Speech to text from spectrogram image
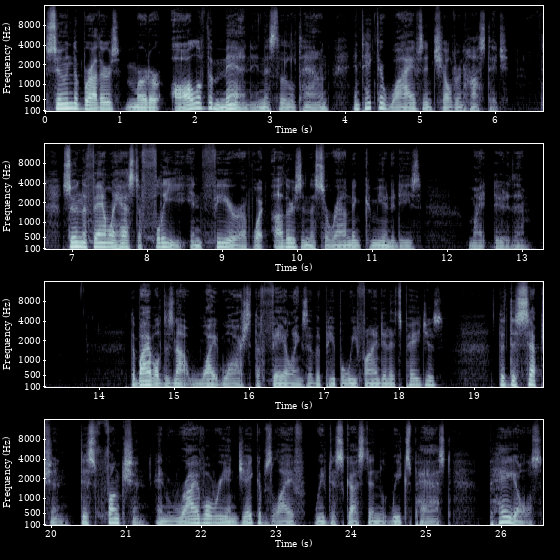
Soon the brothers murder all of the men in this little town and take their wives and children hostage. Soon the family has to flee in fear of what others in the surrounding communities might do to them. The Bible does not whitewash the failings of the people we find in its pages. The deception, dysfunction, and rivalry in Jacob's life we've discussed in weeks past pales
